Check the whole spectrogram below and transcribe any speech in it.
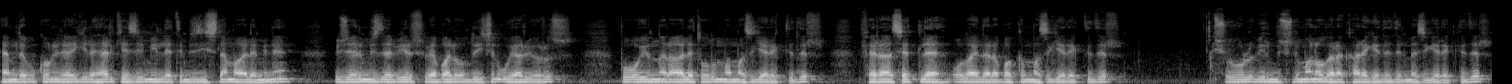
hem de bu konuyla ilgili herkesi, milletimizi, İslam alemini üzerimizde bir vebal olduğu için uyarıyoruz. Bu oyunlara alet olunmaması gereklidir. Ferasetle olaylara bakılması gereklidir. Şuurlu bir Müslüman olarak hareket edilmesi gereklidir.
